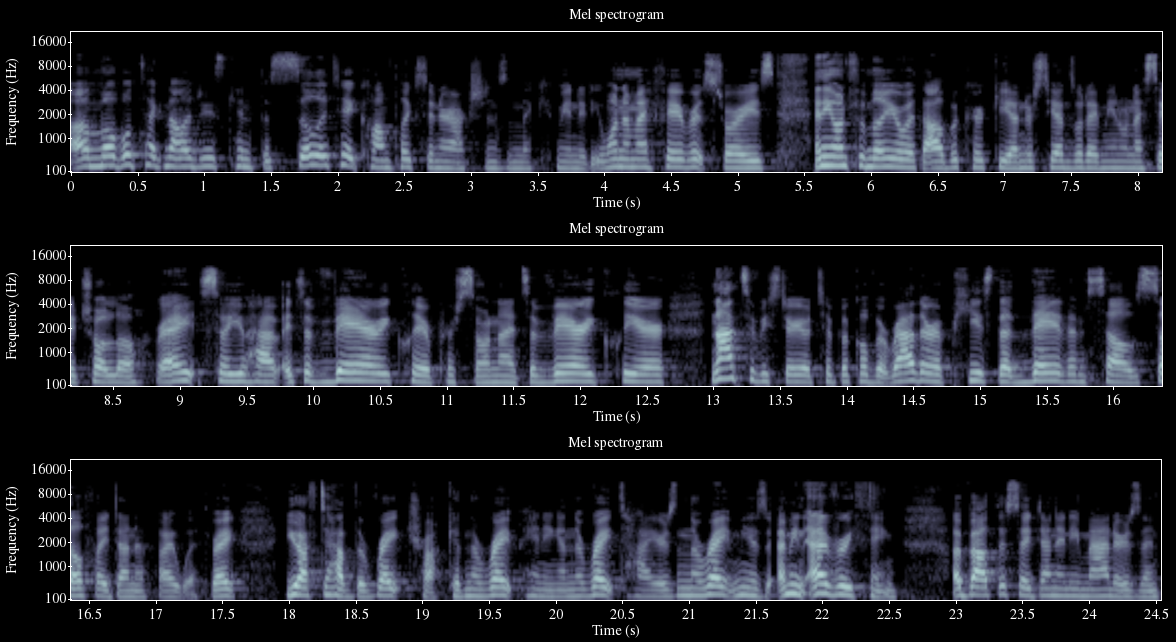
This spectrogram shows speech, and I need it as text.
Um, mobile technologies can facilitate complex interactions in the community. One of my favorite stories, anyone familiar with Albuquerque understands what I mean when I say cholo, right? So you have, it's a very clear persona. It's a very clear, not to be stereotypical, but rather a piece that they themselves self-identify with, right? You have to have the right truck and the right painting and the right tires and the right music. I mean, everything about this identity matters. And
